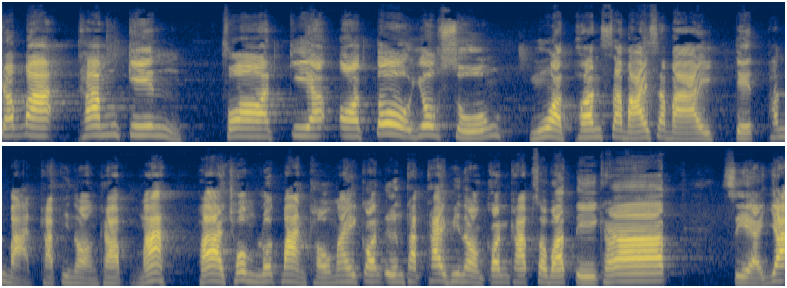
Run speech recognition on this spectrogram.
กระบะทำกิน ฟอร์ดเกียร์ออโต้ยกสูง งวดผ่อนสบายสบาย 7,000 บาทครับพี่น้องครับ มาพาชมรถบ้านเขาไม่ก่อนอื่นทักทายพี่น้องก่อนครับ สวัสดีครับ เสียยะ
